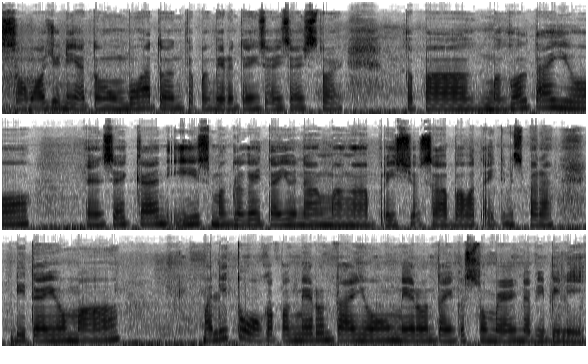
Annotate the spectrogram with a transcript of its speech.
So, mo dyan eh atong buhaton kapag meron tayong sari-sari store. Kapag mag-haul tayo, And second is maglagay tayo ng mga presyo sa bawat items para hindi tayo ma malito kapag meron tayong meron tayong customer na bibili.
